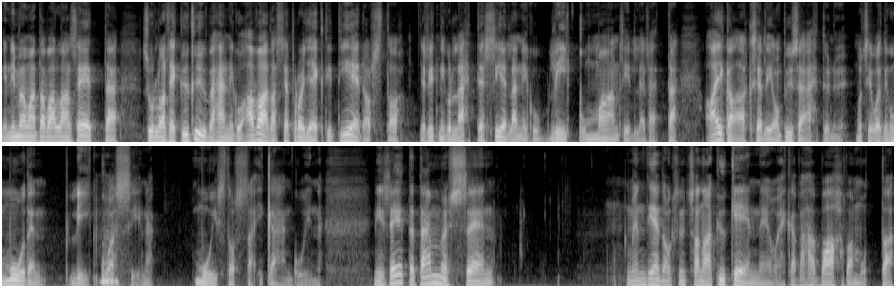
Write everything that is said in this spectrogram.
niin nimenomaan tavallaan se, että sulla on se kyky vähän niin kuin avata se projektitiedosto ja sitten niin lähteä siellä niin kuin liikkumaan silleen, että aika-akseli on pysähtynyt, mutta se voit niin kuin muuten liikkua mm. siinä muistossa ikään kuin. Niin se, että tämmöiseen en tiedä, onko se nyt sana kykenne on ehkä vähän vahva, mutta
